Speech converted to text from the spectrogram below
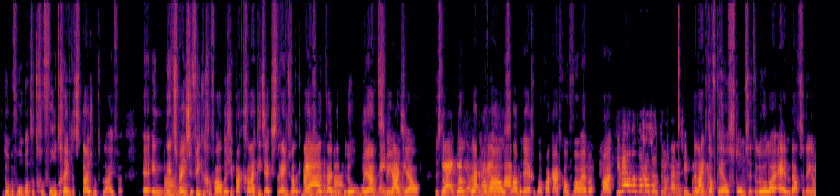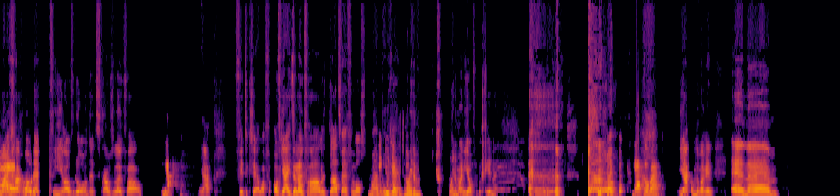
Door bijvoorbeeld het gevoel te geven dat ze thuis moeten blijven. Eh, in dit Oh, ja. specifieke geval. Dus je pakt gelijk iets extreems wat ik Ja, eigenlijk dat daar niet bedoel. Maar ja, dat Nee, is weer ik. Angel. Dus Ja, dan, ik denk dan dat lijkt het verhaal, slaan we nergens op waar ik eigenlijk over wou hebben. Maar jawel, want we gaan zo terug naar de simpele dan lijkt het of ik heel stom zit te lullen en dat soort dingen. Maar ik ga gewoon even hierover door, want dit is trouwens een leuk verhaal. Ja. Ja, vind ik zelf. Of jij het een Ja. leuk verhaal is, laten we even los. Maar Ik boeien, alsof. moet je, er, moet je er maar niet over beginnen. Ja, kom maar. Ja, kom er maar in. En ehm,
